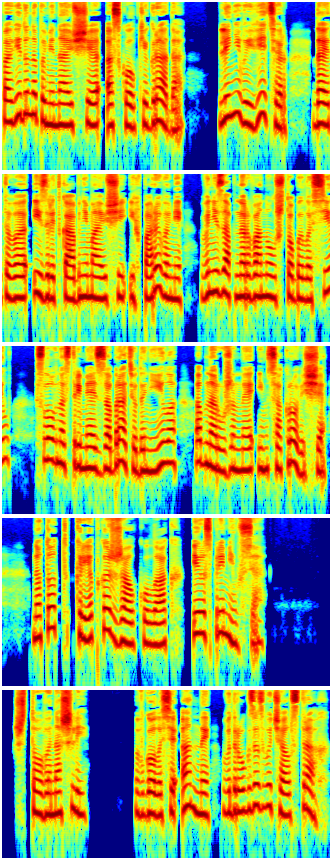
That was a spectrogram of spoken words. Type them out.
по виду напоминающее осколки града. Ленивый ветер, до этого изредка обнимающий их порывами, внезапно рванул, что было сил, словно стремясь забрать у Даниила обнаруженное им сокровище, но тот крепко сжал кулак и распрямился. «Что вы нашли?» В голосе Анны вдруг зазвучал страх.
